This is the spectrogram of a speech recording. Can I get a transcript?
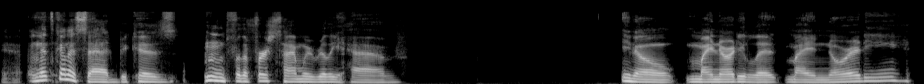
Yeah, and it's kind of sad because for the first time we really have you know minority lit minority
